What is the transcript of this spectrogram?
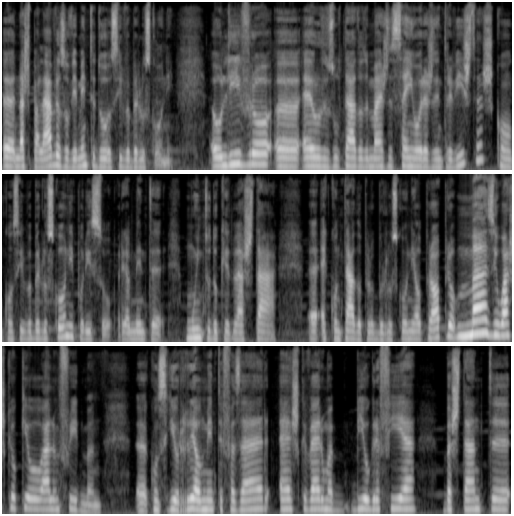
uh, nas palavras, obviamente, do Silvio Berlusconi. O livro é o resultado de mais de 100 horas de entrevistas com, com Silvio Berlusconi, por isso, realmente, muito do que lá está é contado pelo Berlusconi ele próprio, mas eu acho que o que o Alan Friedman uh, conseguiu realmente fazer é escrever uma biografia bastante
